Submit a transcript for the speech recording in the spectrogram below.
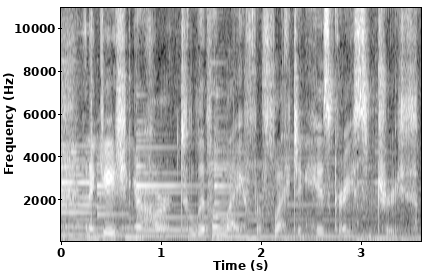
and engaging your heart to live a life reflecting His grace and truth.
